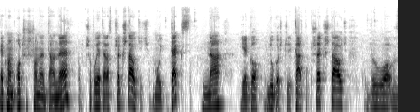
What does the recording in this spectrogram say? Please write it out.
Jak mam oczyszczone dane, potrzebuję teraz przekształcić mój tekst na jego długość, czyli karta przekształć. To było w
